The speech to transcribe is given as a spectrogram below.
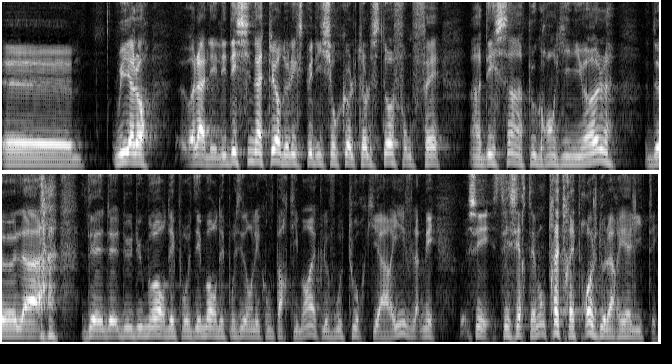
oui, alors, voilà, les, dessinateurs de l'expédition Koltolstov ont fait un dessin un peu grand guignol de la, du, mort déposé, des morts déposés dans les compartiments avec le vautour qui arrive, mais c'est certainement très très proche de la réalité.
